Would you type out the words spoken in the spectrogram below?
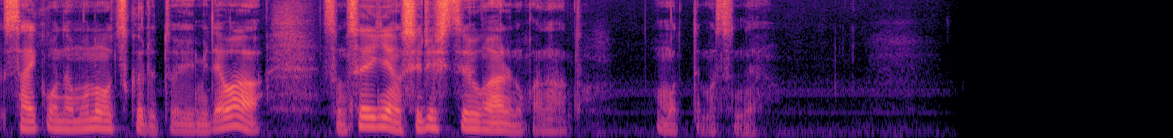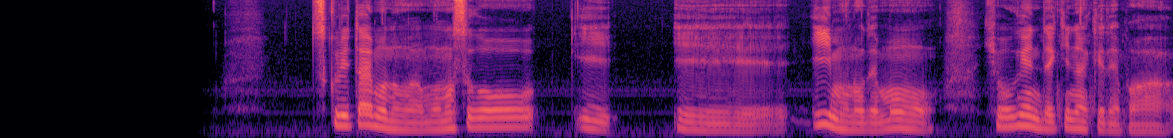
最高なものを作るという意味ではその制限を知る必要があるのかなと思ってますね。作りたいものがものすごいえー、いいものでも表現できなければ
